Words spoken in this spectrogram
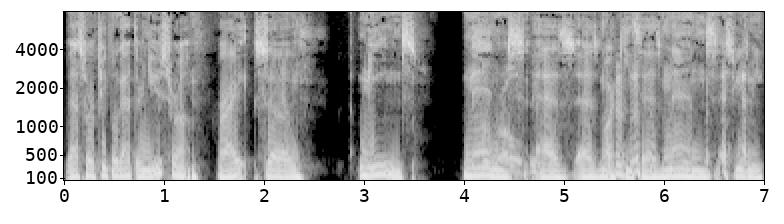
That's where people got their news from, right? So memes, men's, Overall, as, as Marquis says, men's, excuse me.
